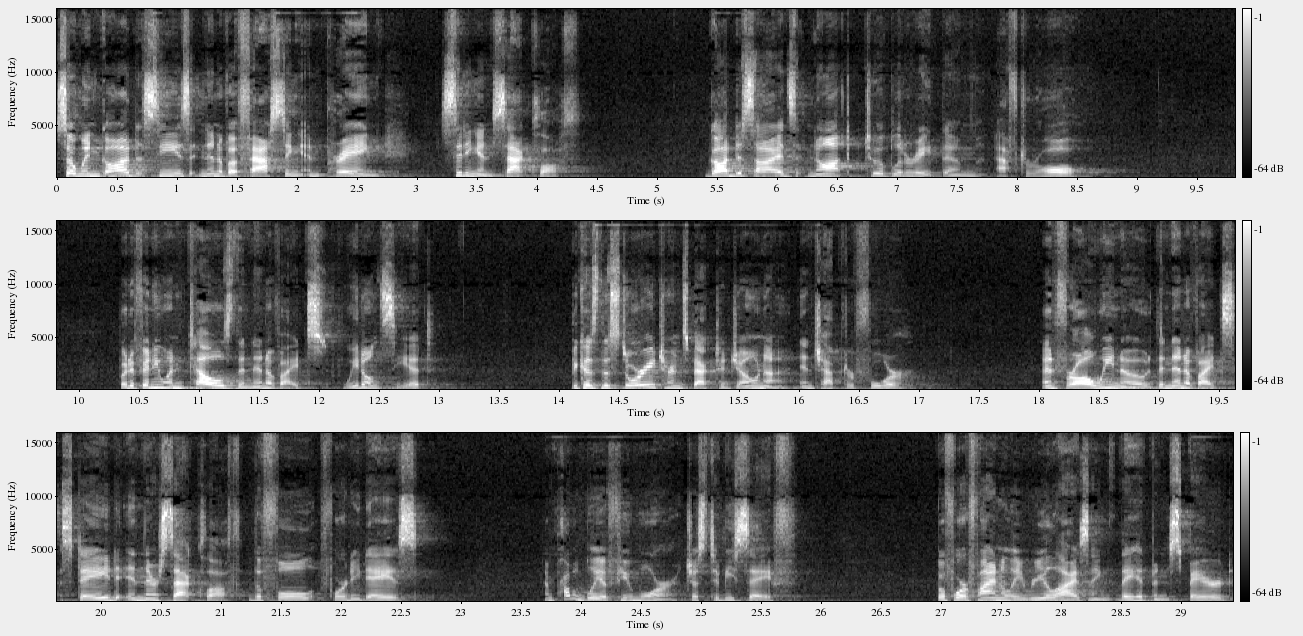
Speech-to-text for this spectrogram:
So when God sees Nineveh fasting and praying, sitting in sackcloth, God decides not to obliterate them after all. But if anyone tells the Ninevites, we don't see it, because the story turns back to Jonah in chapter 4. And for all we know, the Ninevites stayed in their sackcloth the full 40 days and probably a few more just to be safe, before finally realizing they had been spared,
